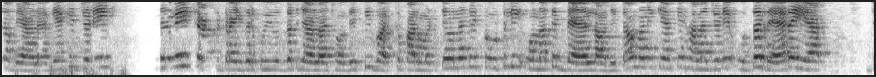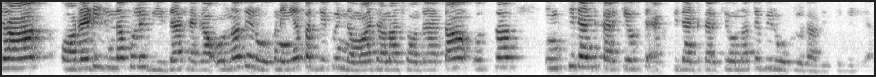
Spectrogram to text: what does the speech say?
ਦਾ ਬਿਆਨ ਆ ਗਿਆ ਕਿ ਜਿਹੜੇ ਨਵੇਂ ਟਰੱਕ ਡਰਾਈਵਰ ਕੋਈ ਉਧਰ ਜਾਣਾ ਚਾਹੁੰਦੇ ਸੀ ਵਰਕ ਪਰਮਿਟ ਤੇ, ਉਹਨਾਂ ਨੇ ਟੋਟਲੀ ਉਹਨਾਂ ਤੇ ਬੈਨ ਲਾ ਦਿੱਤਾ। ਉਹਨਾਂ ਨੇ ਕਿਹਾ ਕਿ ਹਾਲਾਂ ਜਿਹੜੇ ਉਧਰ ਰਹਿ ਰਹੇ ਆ ਜਾਂ ਆਲਰੇਡੀ ਜਿਨ੍ਹਾਂ ਕੋਲੇ ਵੀਜ਼ਾ ਹੈਗਾ, ਉਹਨਾਂ ਤੇ ਰੋਕ ਨਹੀਂ ਹੈ ਪਰ ਜੇ ਕੋਈ ਨਵਾਂ ਜਾਣਾ ਚਾਹੁੰਦਾ ਹੈ ਤਾਂ ਉਸ ਇਨਸੀਡੈਂਟ ਕਰਕੇ, ਉਸ ਐਕਸੀਡੈਂਟ ਕਰਕੇ ਉਹਨਾਂ ਤੇ ਵੀ ਰੋਕ ਲਗਾ ਦਿੱਤੀ ਗਈ ਹੈ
